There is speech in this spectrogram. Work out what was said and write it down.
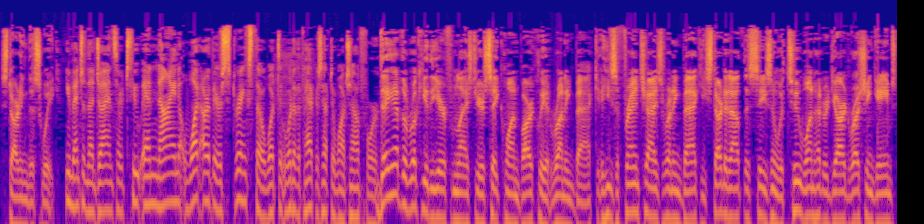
starting this week. You mentioned the Giants are two and nine. What are their strengths, though? What do, what do the Packers have to watch out for? They have the rookie of the year from last year, Saquon Barkley at running back. He's a franchise running back. He started out this season with two 100 yard rushing games,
